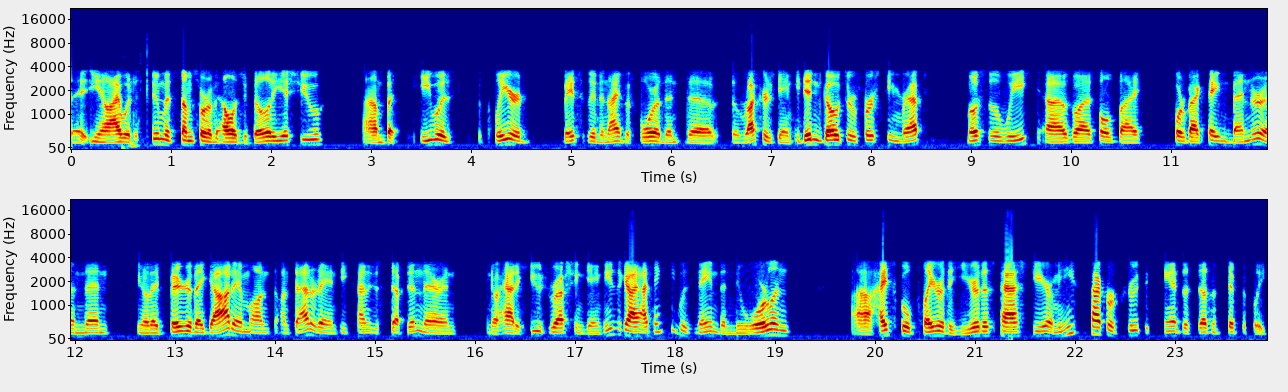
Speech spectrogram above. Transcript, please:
Uh, you know, I would assume it's some sort of eligibility issue, um, but he was cleared basically the night before the, the the Rutgers game. He didn't go through first team reps most of the week. Uh, was what I was told by quarterback Peyton Bender, and then you know they figured they got him on on Saturday, and he kind of just stepped in there and you know had a huge rushing game. He's a guy. I think he was named the New Orleans uh, high school player of the year this past year. I mean, he's the type of recruit that Kansas doesn't typically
